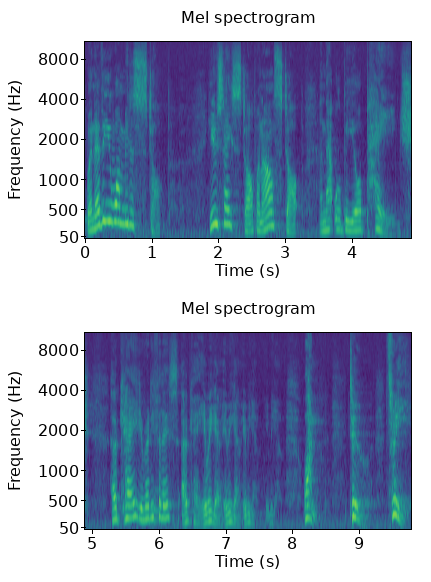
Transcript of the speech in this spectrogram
Whenever you want me to stop, you say stop and I'll stop, and that will be your page. Okay, you ready for this? Okay, here we go, here we go, here we go, here we go. One, two, three.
